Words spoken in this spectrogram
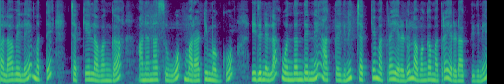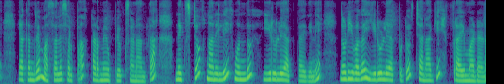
ಪಲಾವ್ ಎಲೆ ಮತ್ತು ಚಕ್ಕೆ ಲವಂಗ, ಅನಾನಸ್ ಹೂವು, ಮರಾಠಿ ಮೊಗ್ಗು ಇದನ್ನೆಲ್ಲ ಒಂದೊಂದನ್ನೇ ಹಾಕ್ತಾಯಿದ್ದೀನಿ ಚಕ್ಕೆ ಮಾತ್ರ ಎರಡು, ಲವಂಗ ಮಾತ್ರ ಎರಡು ಹಾಕ್ತಿದ್ದೀನಿ. ಯಾಕಂದರೆ ಮಸಾಲೆ ಸ್ವಲ್ಪ ಕಡಿಮೆ ಉಪಯೋಗಿಸೋಣ ಅಂತ. ನೆಕ್ಸ್ಟು ನಾನಿಲ್ಲಿ ಒಂದು ಈರುಳ್ಳಿ ಹಾಕ್ತಾಯಿದ್ದೀನಿ ನೋಡಿ, ಇವಾಗ ಈರುಳ್ಳಿ ಹಾಕ್ಬಿಟ್ಟು ಚೆನ್ನಾಗಿ ಫ್ರೈ ಮಾಡೋಣ.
